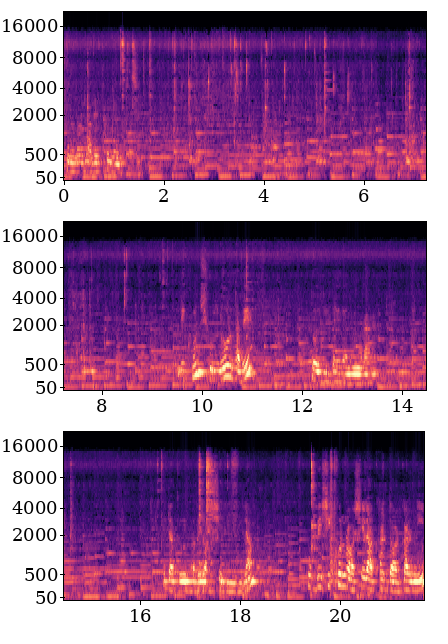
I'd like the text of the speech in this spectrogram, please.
সুন্দরভাবে ফুলে উঠছে। দেখুন সুন্দরভাবে তৈরি হয়ে গেল আমার এটাকে ওইভাবে রসে দিয়ে দিলাম। খুব বেশিক্ষণ রসে রাখার দরকার নেই।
